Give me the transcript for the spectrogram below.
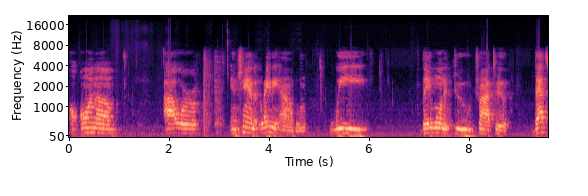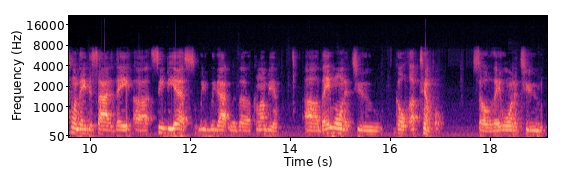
on um, our Enchanted Lady album, we they wanted to try to. That's when they decided they uh, CBS we, we got with uh, Columbia. Uh, they wanted to go up tempo, so they wanted to.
